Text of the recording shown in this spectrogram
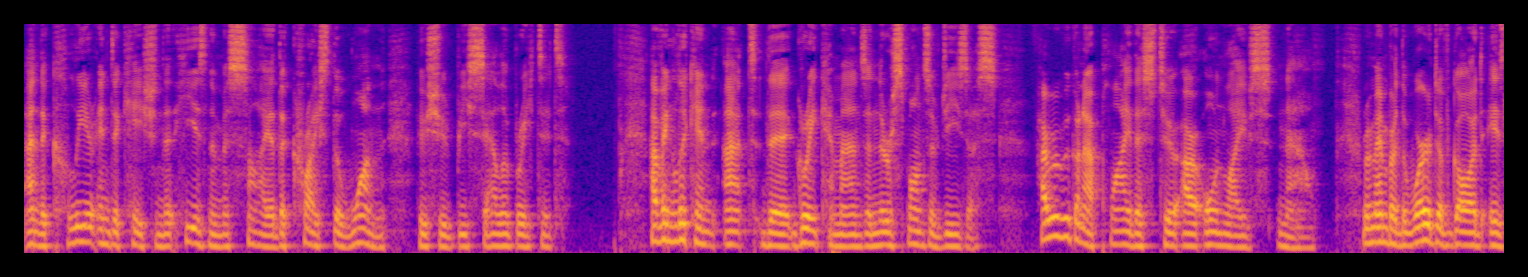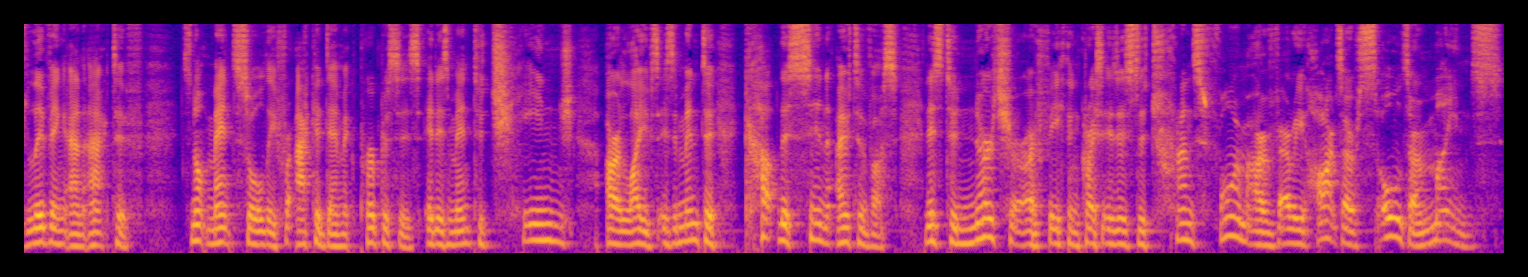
and the clear indication that he is the Messiah, the Christ, the one who should be celebrated. Having looked at the great commands and the response of Jesus, how are we going to apply this to our own lives now? Remember, the Word of God is living and active. It's not meant solely for academic purposes. It is meant to change our lives. It is meant to cut the sin out of us. It is to nurture our faith in Christ. It is to transform our very hearts, our souls, our minds.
